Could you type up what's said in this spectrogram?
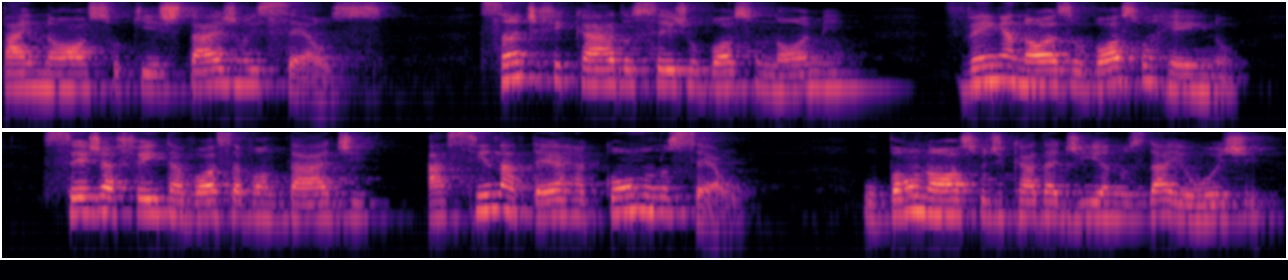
Pai nosso que estais nos céus, santificado seja o vosso nome, venha a nós o vosso reino, seja feita a vossa vontade assim na terra como no céu. O pão nosso de cada dia nos dai hoje.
